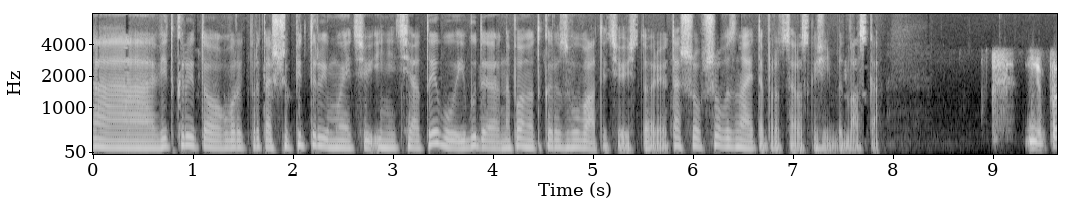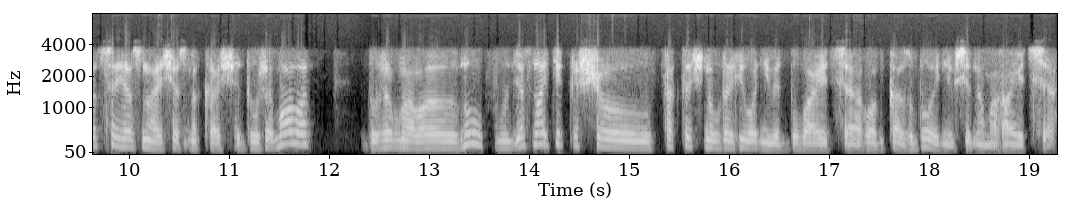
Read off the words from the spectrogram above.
Е, Відкрито говорить про те, що підтримує цю ініціативу і буде напевно таки розвивати цю історію. Та що, що ви знаєте про це? Розкажіть, будь ласка. Ні, про це я знаю, чесно кажучи, дуже мало. Дуже мало. Ну я знаю тільки, що фактично в регіоні відбувається гонка озброєння, всі намагаються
